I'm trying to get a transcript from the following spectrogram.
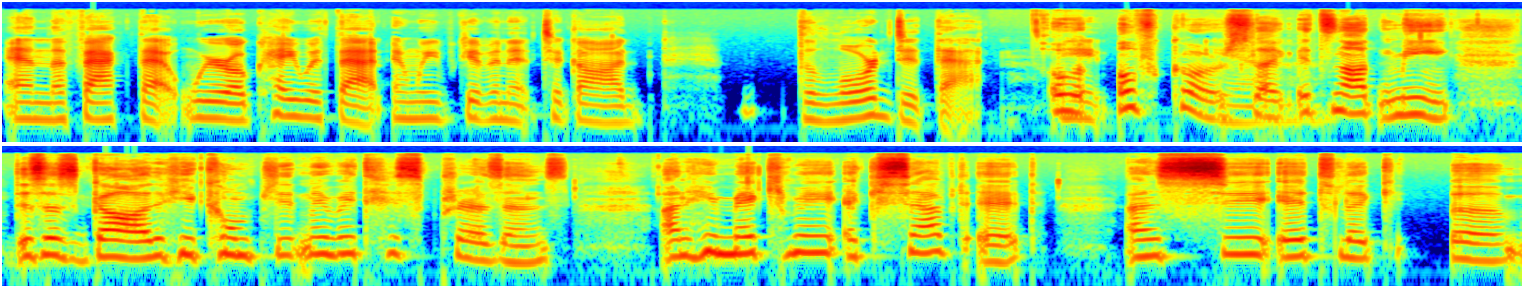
And the fact that we're okay with that and we've given it to God, the Lord did that. Oh, He- of course, like it's not me. This is God. He complete me with His presence, and He make me accept it and see it like um,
